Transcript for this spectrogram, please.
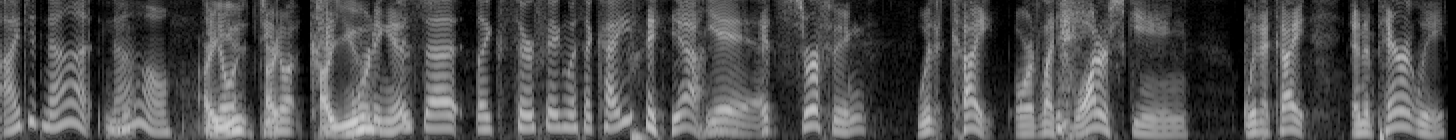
I did not. No. Do Are you know, you- do you know are- what are you- kiteboarding is? Is that like surfing with a kite? yeah, Yeah. It's surfing with a kite, or like water skiing with a kite. And apparently,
